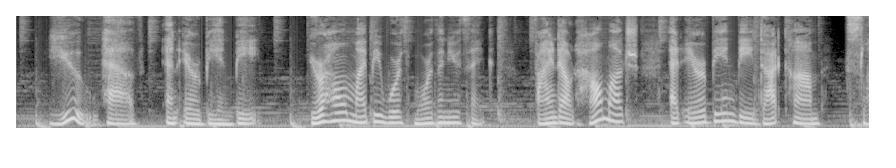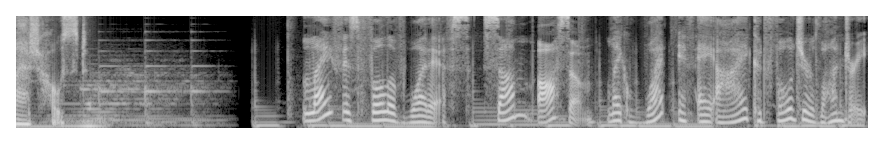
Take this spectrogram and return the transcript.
you have an Airbnb. Your home might be worth more than you think. Find out how much at airbnb.com/slash host. Life is full of what ifs. Some awesome, like what if AI could fold your laundry?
